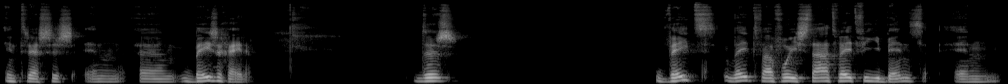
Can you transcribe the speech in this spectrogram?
interesses en bezigheden. Dus weet, weet waarvoor je staat, weet wie je bent en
